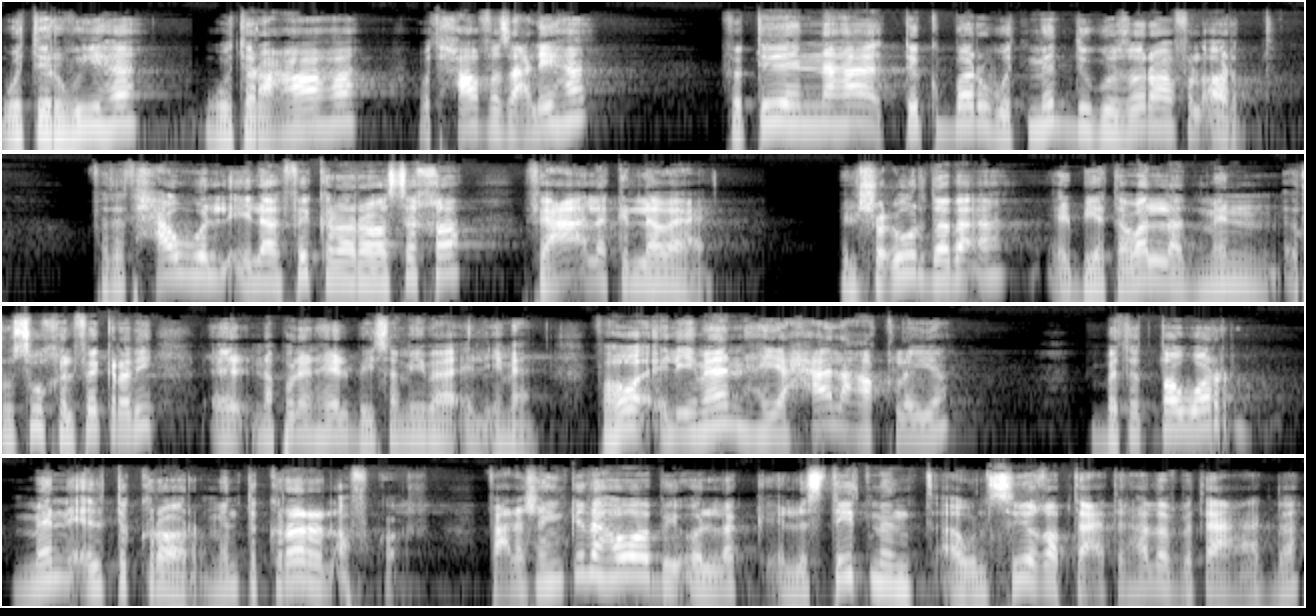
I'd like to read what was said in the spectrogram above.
وترويها وترعاها وتحافظ عليها فبتبتدي إنها تكبر وتمد جذورها في الأرض. فتتحول إلى فكرة راسخة في عقلك اللاواعي. الشعور ده بقى اللي بيتولد من رسوخ الفكرة دي نابوليون هيل بيسميه بقى الإيمان. فهو الإيمان هي حالة عقلية بتتطور من التكرار من تكرار الأفكار. فعلشان كده هو بيقول لك الستيتمنت أو الصيغة بتاعه الهدف بتاعك ده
